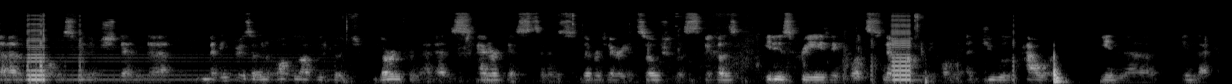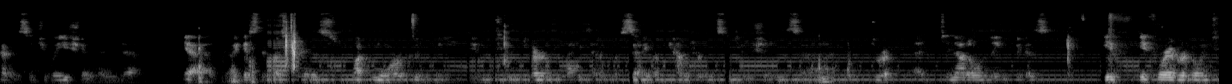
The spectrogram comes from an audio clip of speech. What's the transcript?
uh, the war was finished. And uh, I think there's an awful lot we could learn from that as anarchists and as libertarian socialists because it is creating what's now commonly called a dual power in uh, in that kind of situation. And uh, yeah, I guess the question is, what more could we do to learn from that example of setting up counter institutions uh, to, uh, to not only because if if we're ever going to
